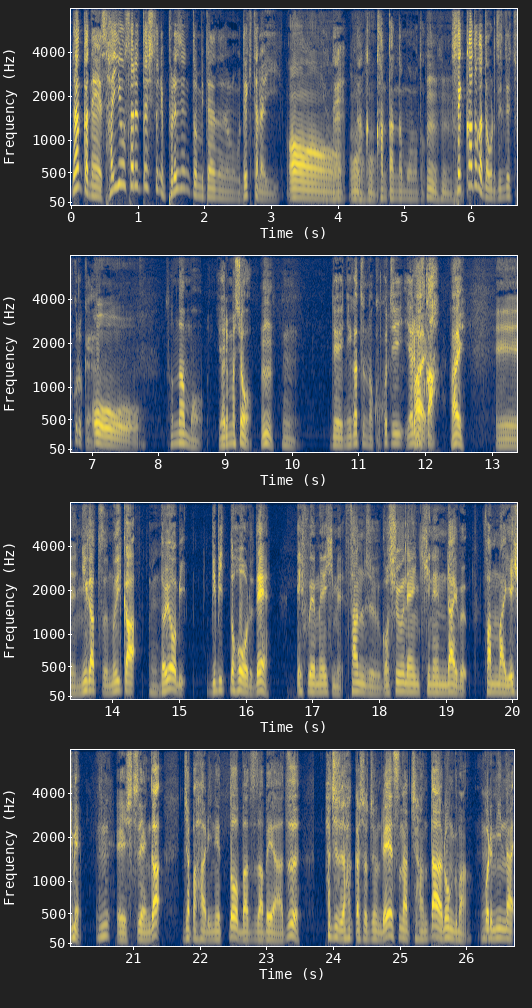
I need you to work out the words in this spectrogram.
なんかね、採用された人にプレゼントみたいなのもできたらいいああよね。うんなんか簡単なものとか。うんうんうんステッカーとかだって俺全然作るけん。おー。そんなんもやりましょうん。う。うん。で、2月の告知やりますか。はい。はい。えー、2月6日、うん土曜日、ビビットホールで、FM 愛媛35周年記念ライブ、ファンマイ愛媛。うん。えー出演が、ジャパハリネット、バズ・ザ・ベアーズ、88カ所巡礼、スナッチハンター、ロングマン。これみんな愛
